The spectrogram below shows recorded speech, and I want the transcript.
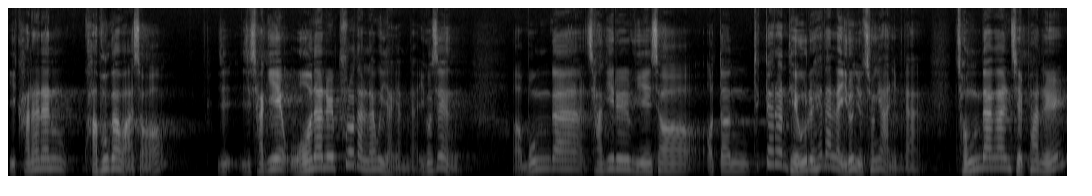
이 가난한 과부가 와서 이제, 이제 자기의 원한을 풀어달라고 이야기합니다. 이것은 어, 뭔가 자기를 위해서 어떤 특별한 대우를 해달라 이런 요청이 아닙니다. 정당한 재판을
